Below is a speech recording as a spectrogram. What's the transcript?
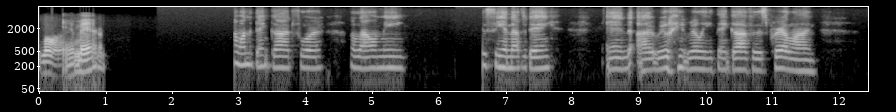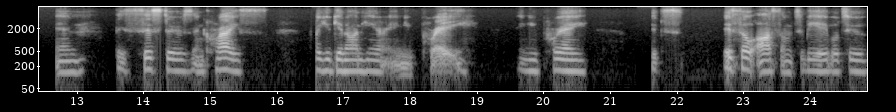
Lord. Amen. I want to thank God for allowing me to see another day. And I really, really thank God for this prayer line and these sisters in Christ. How you get on here and you pray and you pray. It's it's so awesome to be able to,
